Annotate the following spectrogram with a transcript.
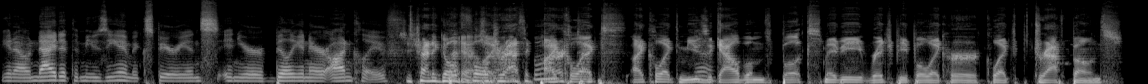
you know, night at the museum experience in your billionaire enclave. She's trying to go Yeah, full like, Jurassic I Park. collect I collect music albums, books. Maybe rich people like her collect draft bones.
